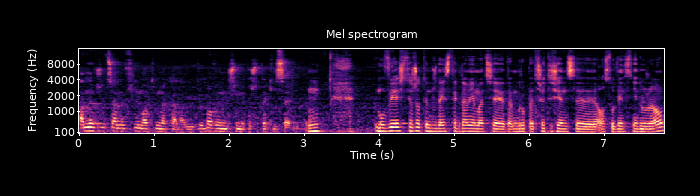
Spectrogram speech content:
a my wrzucamy film o tym na kanał YouTube'owy, myślimy też o takiej serii. Mówiłeś też o tym, że na Instagramie macie tam grupę 3000 osób, więc niedużą,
